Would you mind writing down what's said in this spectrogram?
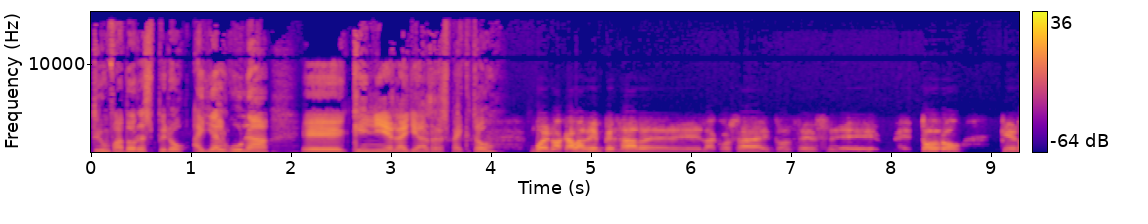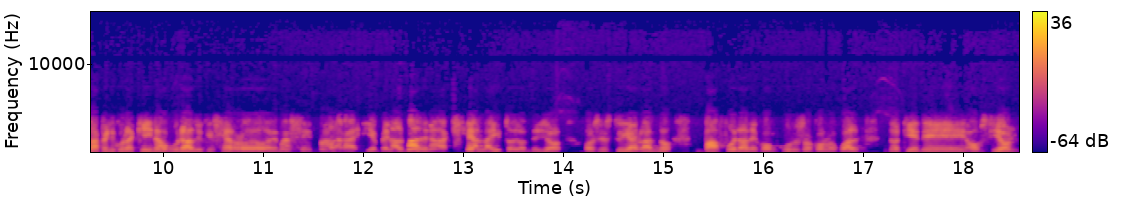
triunfadores, pero ¿hay alguna quiniela ya al respecto? Bueno, acaba de empezar eh, la cosa, entonces eh, Toro, que es la película que ha inaugurado y que se ha rodado además en Málaga y en Benalmádena, aquí al ladito de donde yo os estoy hablando, va fuera de concurso, con lo cual no tiene opción.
